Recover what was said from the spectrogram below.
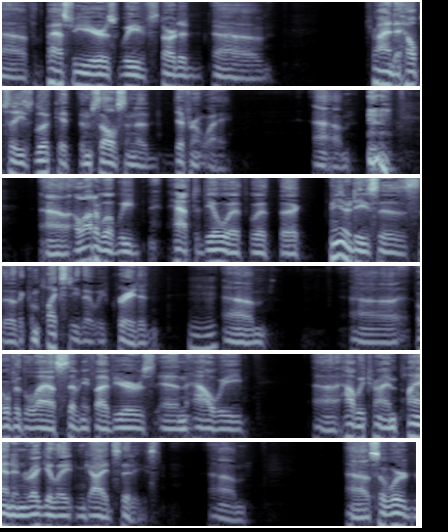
uh, for the past few years, we've started uh, trying to help cities look at themselves in a different way. Um, uh, a lot of what we have to deal with with the communities is uh, the complexity that we've created mm-hmm. um, uh, over the last 75 years and how we uh, how we try and plan and regulate and guide cities. Um, so we're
